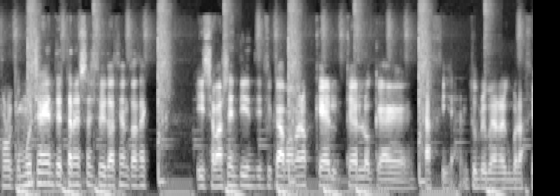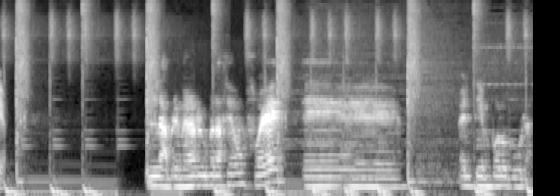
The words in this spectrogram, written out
porque mucha gente está en esa situación entonces y se va a sentir identificado más o menos qué, qué es lo que, que hacías en tu primera recuperación. La primera recuperación fue eh, el tiempo locura.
